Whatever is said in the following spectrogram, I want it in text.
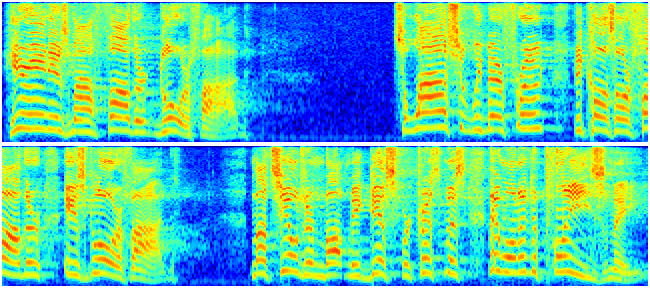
Herein is my Father glorified. So, why should we bear fruit? Because our Father is glorified. My children bought me gifts for Christmas. They wanted to please me.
